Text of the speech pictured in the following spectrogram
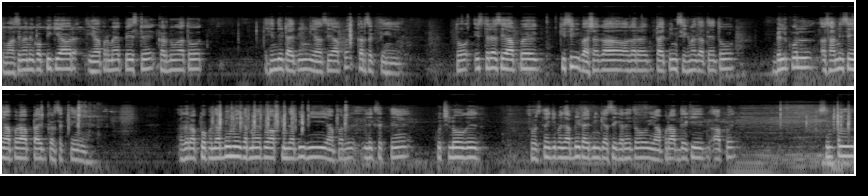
तो वहाँ से मैंने कॉपी किया और यहाँ पर मैं पेस्ट कर दूँगा तो हिंदी टाइपिंग यहाँ से आप कर सकते हैं। तो इस तरह से आप किसी भी भाषा का अगर टाइपिंग सीखना चाहते हैं तो बिल्कुल आसानी से यहाँ पर आप टाइप कर सकते हैं। अगर आपको पंजाबी में करना है तो आप पंजाबी भी यहाँ पर लिख सकते हैं। कुछ लोग सोचते हैं कि पंजाबी टाइपिंग कैसे करें तो यहाँ पर आप देखिए, आप सिंपल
